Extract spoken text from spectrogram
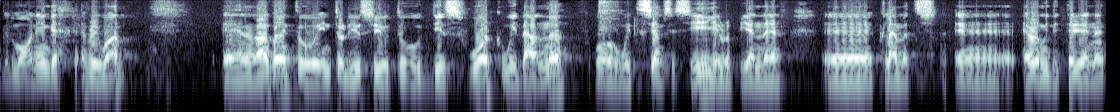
Good morning, everyone. And I'm going to introduce you to this work we done uh, with CMCC, European uh, uh, Climate, uh, Euro-Mediterranean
